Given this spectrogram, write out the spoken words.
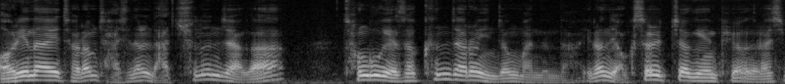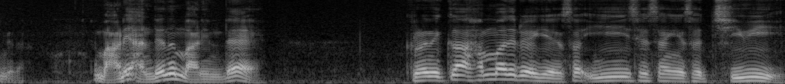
어린아이처럼 자신을 낮추는 자가 천국에서 큰 자로 인정받는다 이런 역설적인 표현을 하십니다 말이 안 되는 말인데 그러니까 한마디로 얘기해서 이 세상에서 지위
